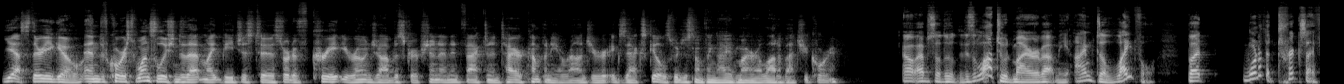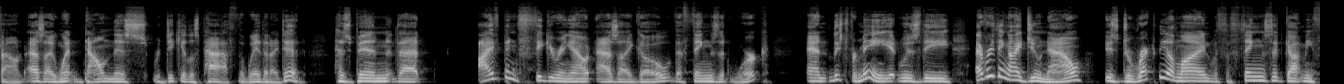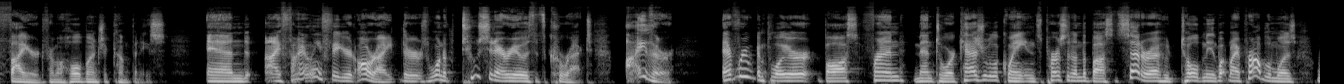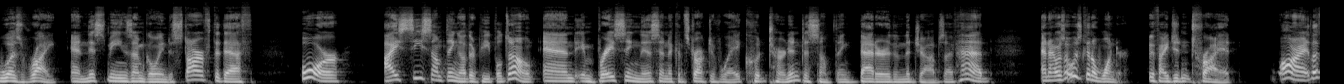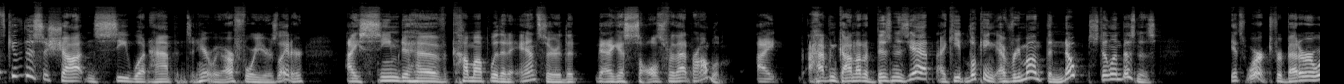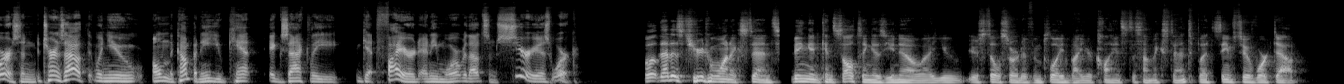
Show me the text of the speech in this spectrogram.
Yes, there you go. And of course, one solution to that might be just to sort of create your own job description and, in fact, an entire company around your exact skills, which is something I admire a lot about you, Corey. Oh, absolutely. There's a lot to admire about me. I'm delightful. But one of the tricks I found as I went down this ridiculous path the way that I did has been that I've been figuring out as I go the things that work. And at least for me, it was the everything I do now is directly aligned with the things that got me fired from a whole bunch of companies. And I finally figured, all right, there's one of two scenarios that's correct. Either every employer, boss, friend, mentor, casual acquaintance, person on the bus, etc., who told me what my problem was, was right. And this means I'm going to starve to death. Or I see something other people don't. And embracing this in a constructive way could turn into something better than the jobs I've had. And I was always going to wonder if I didn't try it. All right, let's give this a shot and see what happens. And here we are, four years later. I seem to have come up with an answer that I guess solves for that problem. I haven't gone out of business yet. I keep looking every month and nope, still in business. It's worked for better or worse. And it turns out that when you own the company, you can't exactly get fired anymore without some serious work. Well, that is true to one extent. Being in consulting, as you know, uh, you, you're still sort of employed by your clients to some extent, but seems to have worked out.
